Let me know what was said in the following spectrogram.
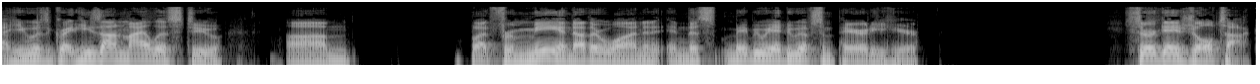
yeah. he was great. He's on my list too. Um, but for me, another one, and and this maybe we do have some parity here. Sergei Zholtok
